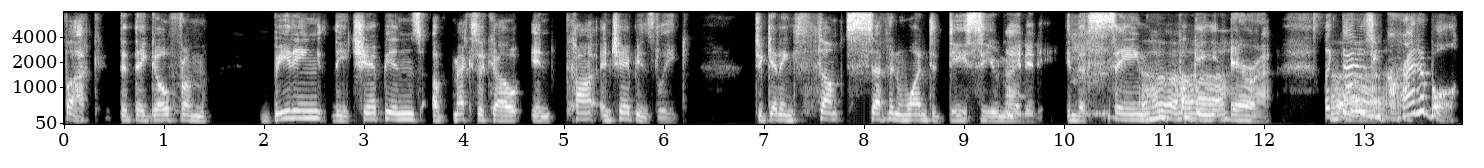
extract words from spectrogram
fuck did they go from beating the champions of Mexico in in Champions League to getting thumped 7-1 to DC United in the same Ugh. fucking era? Like that is Ugh. incredible.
